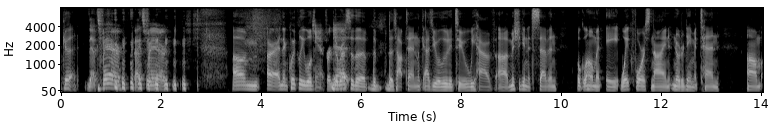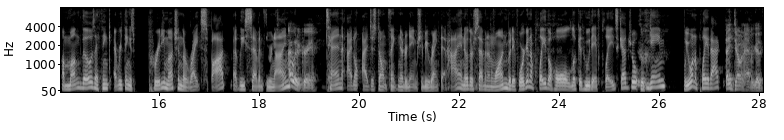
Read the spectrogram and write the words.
good. That's fair. That's fair. um, all right, and then quickly we'll Can't forget the rest of the, the the top ten, like, as you alluded to, we have uh, Michigan at seven, Oklahoma at eight, Wake Forest nine, Notre Dame at ten. Um, among those, I think everything is pretty much in the right spot, at least seven through nine. I would agree. Ten, I don't. I just don't think Notre Dame should be ranked that high. I know they're seven and one, but if we're gonna play the whole look at who they've played schedule game, we want to play that They don't have a good.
